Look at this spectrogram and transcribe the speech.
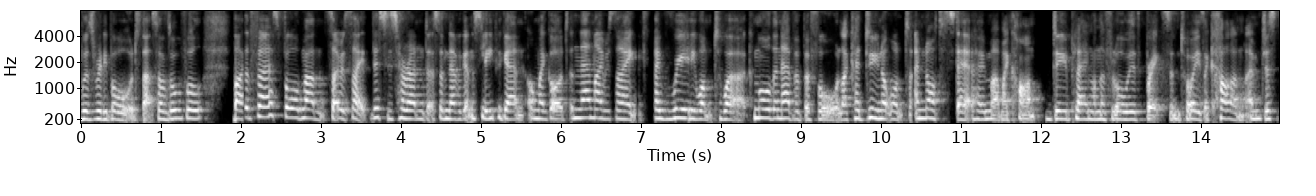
was really bored. That sounds awful. But the first four months, I was like, this is horrendous. I'm never going to sleep again. Oh my God. And then I was like, I really want to work more than ever before. Like, I do not want to, I'm not a stay at home mum. I can't do playing on the floor with bricks and toys. I can't. I'm just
